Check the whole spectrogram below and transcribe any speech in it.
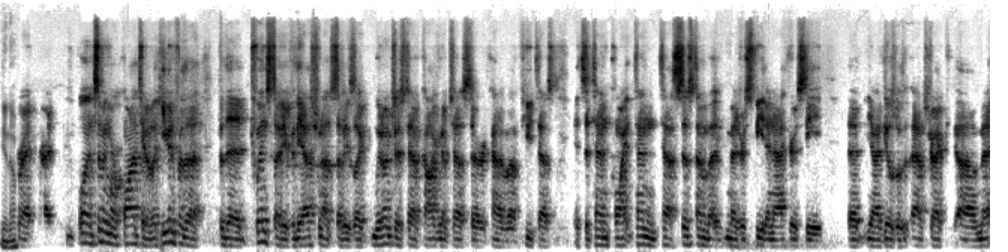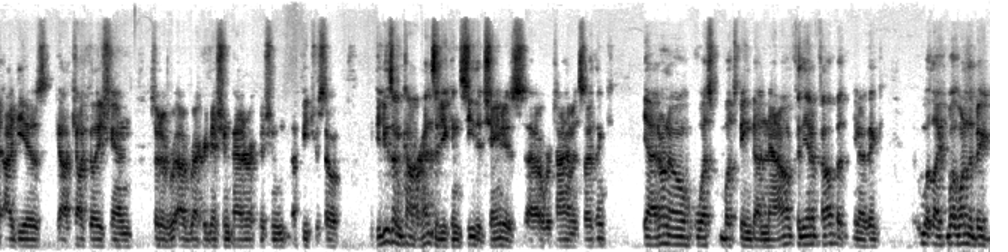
You know? Right, right. Well, and something more quantitative, like even for the for the twin study, for the astronaut studies, like we don't just have cognitive tests or kind of a few tests. It's a ten point ten test system that measures speed and accuracy. That you know deals with abstract uh, ideas, uh, calculation, sort of uh, recognition, pattern recognition uh, features. So if you do something comprehensive, you can see the changes uh, over time. And so I think, yeah, I don't know what's what's being done now for the NFL, but you know, I think like one of the big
